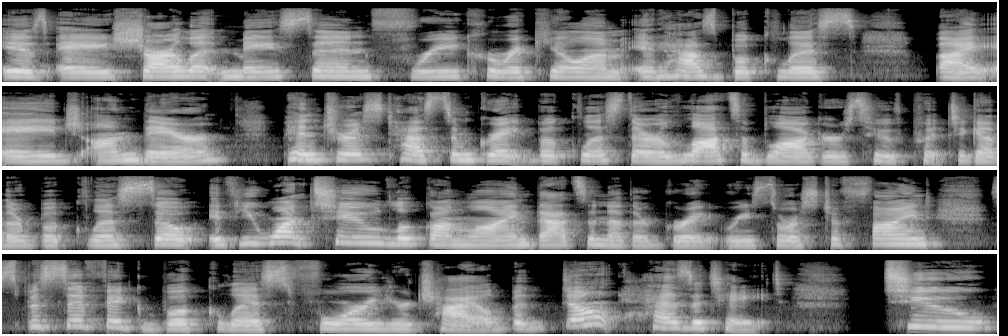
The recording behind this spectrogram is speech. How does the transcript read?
is a Charlotte Mason free curriculum. It has book lists by age on there. Pinterest has some great book lists. There are lots of bloggers who've put together book lists. So if you want to look online, that's another great resource to find specific book lists for your child. But don't hesitate to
